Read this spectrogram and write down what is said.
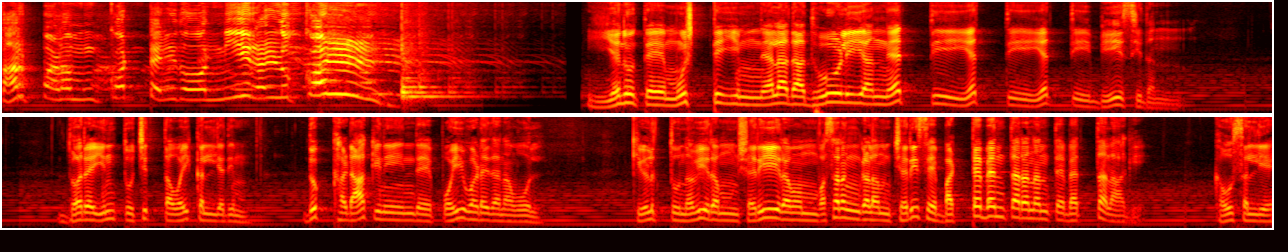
ತರ್ಪಣಂ ಕೊಟ್ಟೆನಿದೋ ನೀರೆಳ್ಳು ಕೊಳ್ಳ್ ಎನುತೆ ಮುಷ್ಟಿಯಿಂ ನೆಲದ ಧೂಳಿಯನ್ನೆತ್ತಿ ಎತ್ತಿ ಎತ್ತಿ ಬೀಸಿದನ್. ದೊರೆ ಇಂತು ಚಿತ್ತ ವೈಕಲ್ಯದಿಂ ದುಃಖ ಡಾಕಿನಿಯಿಂದೆ ಪೊಯ್ವಡೆದನ ಓಲ್ ಕಿಳ್ತು ನವಿರಂ ಶರೀರವಂ ವಸನಂಗಳಂ ಚರಿಸೆ ಬಟ್ಟೆ ಬೆಂತರನಂತೆ ಬೆತ್ತಲಾಗಿ. ಕೌಸಲ್ಯೆ,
